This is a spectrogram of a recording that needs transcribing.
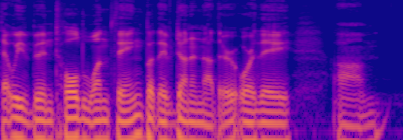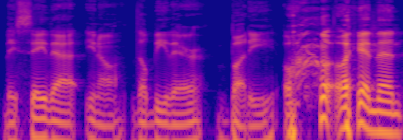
That we've been told one thing, but they've done another, or they um, they say that you know they'll be there, buddy, and then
